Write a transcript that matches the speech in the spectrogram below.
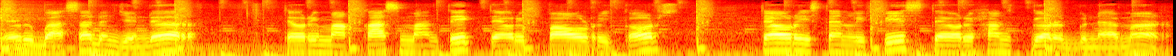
teori bahasa dan gender, teori maka semantik, teori Paul Ricoeur, teori Stanley Fish, teori Hans Gadamer.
